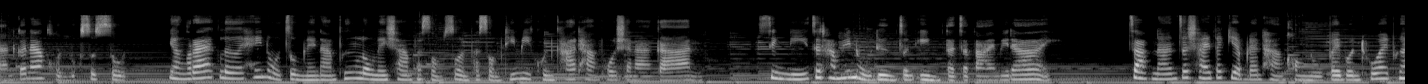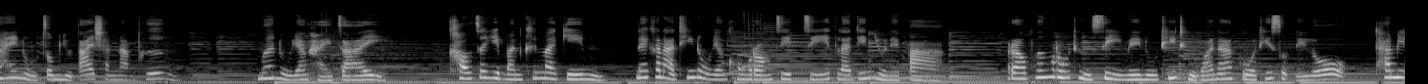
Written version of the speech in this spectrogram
นั้นก็น่าขนลุกสุดๆ อย่างแรกเลยให้หนูจุ่มในน้ำผึ้งลงในชามผสมส่วนผสมที่มีคุณค่าทางโภชนาการ สิ่งนี้จะทำให้หนูดื่มจนอิ่มแต่จะตายไม่ได้ จากนั้นจะใช้ตะเกียบดันหางของหนูไปบนถ้วยเพื่อให้หนูจมอยู่ใต้ชั้นน้ำผึ้ง เมื่อหนูยังหายใจ เขาจะหยิบมันขึ้นมากิน ในขณะที่หนูยังคงร้องจี๊ดจี๊ดและดิ้นอยู่ในปาก เราเพิ่งรู้ถึง 4 เมนูที่ถือว่าน่ากลัวที่สุดในโลก ถ้ามี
